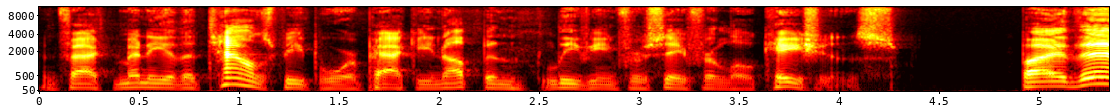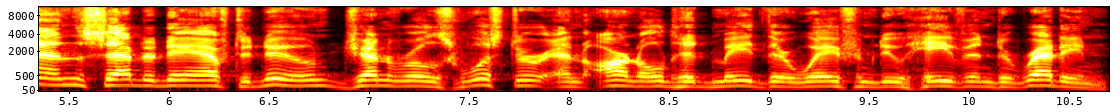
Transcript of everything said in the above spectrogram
In fact, many of the townspeople were packing up and leaving for safer locations. By then, Saturday afternoon, Generals Wooster and Arnold had made their way from New Haven to Redding.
